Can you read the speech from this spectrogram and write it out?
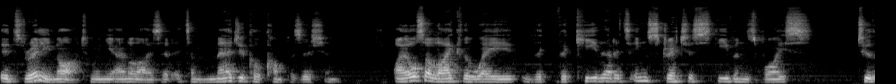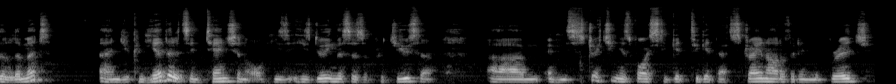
it's really not when you analyze it. It's a magical composition. I also like the way the, the key that it's in stretches Steven's voice to the limit and you can hear that it's intentional. He's he's doing this as a producer, um, and he's stretching his voice to get to get that strain out of it in the bridge.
